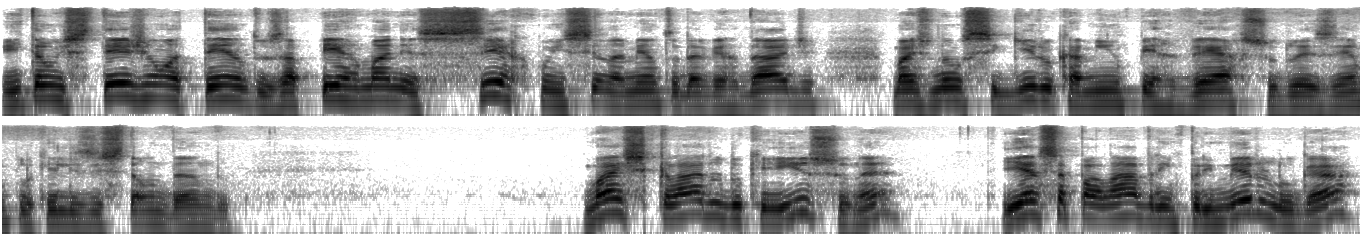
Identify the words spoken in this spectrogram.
Então estejam atentos a permanecer com o ensinamento da verdade, mas não seguir o caminho perverso do exemplo que eles estão dando. Mais claro do que isso, né? E essa palavra, em primeiro lugar,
